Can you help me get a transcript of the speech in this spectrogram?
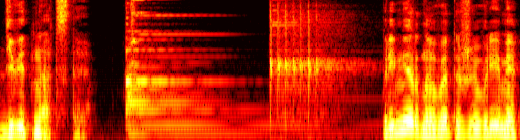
19. Примерно в это же время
